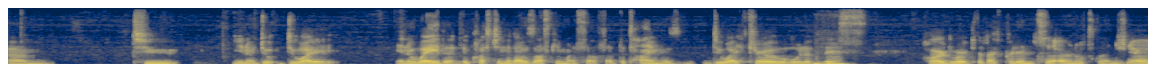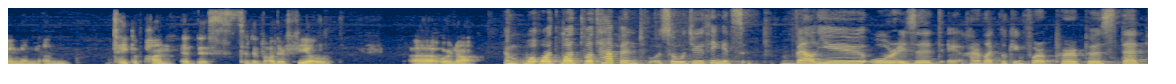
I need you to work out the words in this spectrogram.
um, to you know do, do i in a way that the question that i was asking myself at the time was do i throw all of mm-hmm. this hard work that i've put into aeronautical engineering and, and take a punt at this sort of other field uh, or not and what what what what happened? So do you think it's value or is it eh, kind of like looking for a purpose that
